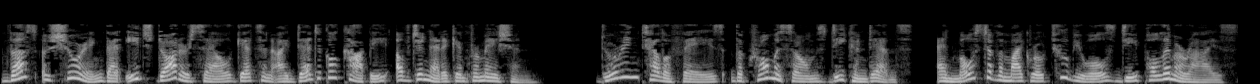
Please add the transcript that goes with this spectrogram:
thus assuring that each daughter cell gets an identical copy of genetic information. During telophase, the chromosomes decondense and most of the microtubules depolymerize.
